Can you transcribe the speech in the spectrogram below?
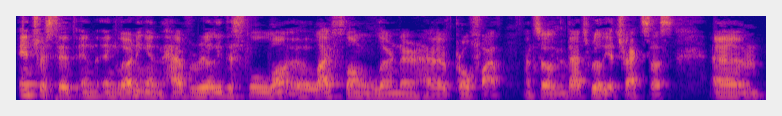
interested in, in learning and have really this long, uh, lifelong learner uh, profile. And so that really attracts us. Um,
